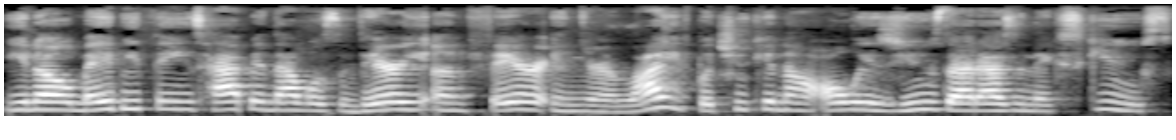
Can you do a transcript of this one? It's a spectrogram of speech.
You know maybe things happened that was very unfair in your life but you cannot always use that as an excuse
